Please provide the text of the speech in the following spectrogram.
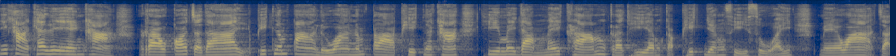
นี่ค่ะแค่นี้เองค่ะ เราก็จะได้พริกน้ำปลาหรือว่าน้ำปลาพริกนะคะ ที่ไม่ดำไม่คล้ำกระเทียมกับพริกยังสีสวย แม้ว่าจะ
